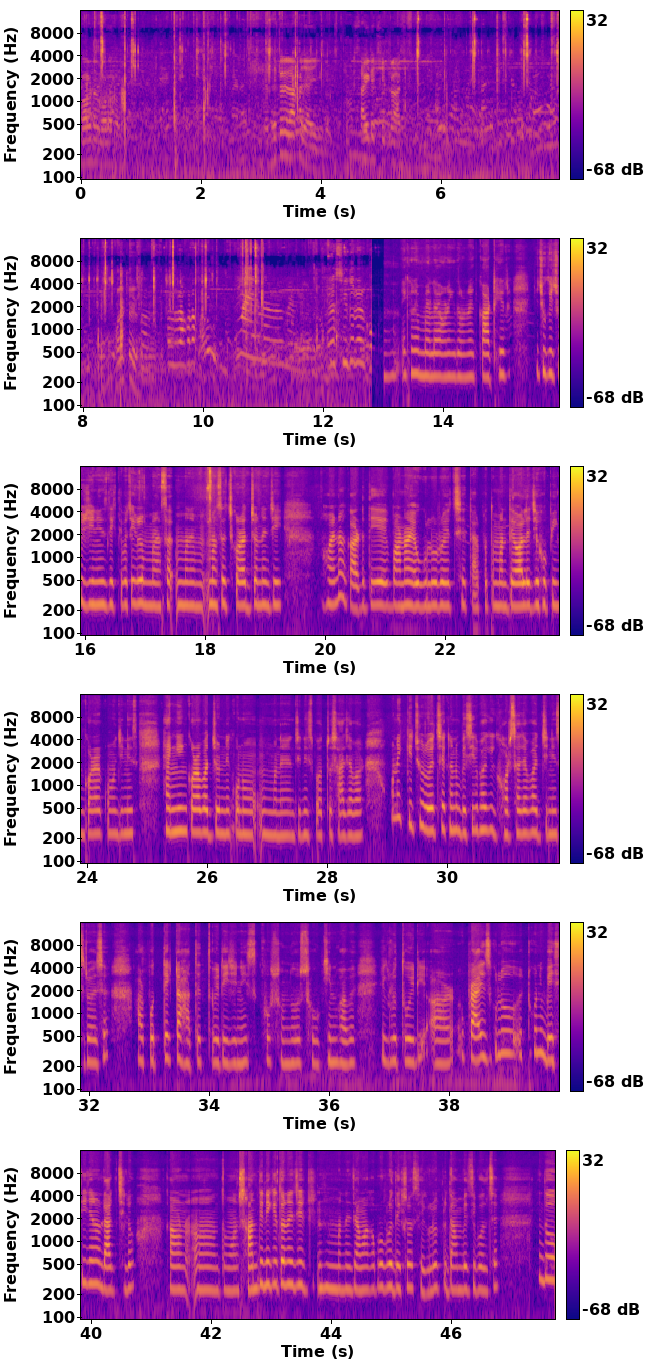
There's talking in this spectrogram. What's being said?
বড়টার বড় হবে এর ভেতরে রাখা যায় এইগুলো সাইডে ছিদ্র আছে। অনেকটাই থাকবে চলো রাখো রাখো এটা সিঁদুরের এখানে মেলায় অনেক ধরনের কাঠের কিছু কিছু জিনিস দেখতে পাচ্ছি। এগুলো ম্যাসা মানে ম্যাসাজ করার জন্য যে হয় না? কাঠ দিয়ে বানায়, ওগুলো রয়েছে। তারপর তোমার দেওয়ালে যে হুপিং করার কোনো জিনিস হ্যাঙ্গিং করাবার জন্যে কোনো মানে জিনিসপত্র সাজাবার অনেক কিছু রয়েছে। এখানে বেশিরভাগই ঘর সাজাবার জিনিস রয়েছে। আর প্রত্যেকটা হাতের তৈরি জিনিস খুব সুন্দর, শৌখিনভাবে এগুলো তৈরি। আর প্রাইসগুলো একটুখানি বেশি যেন লাগছিল, কারণ তোমার শান্তিনিকেতনে যে মানে জামা কাপড়গুলো দেখছ সেগুলো একটু দাম বেশি বলছে। কিন্তু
